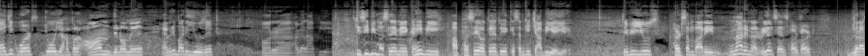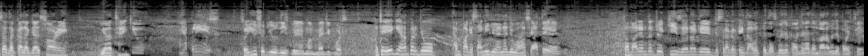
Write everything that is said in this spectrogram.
magic words जो यहाँ पर आम दिनों में एवरीबॉडी यूज़ इट और अगर आप ये किसी भी मसले में कहीं भी आप फंसे होते हैं तो ये किस्म की चाबी है ये। If you use, hurt somebody, not in a real sense, hurt hurt. जरा सा धक्का लग जाए सॉरी या थैंक यू या please so you should use these magic words अच्छा एक यहाँ पर जो हम पाकिस्तानी जो है ना जो वहाँ से आते हैं तो हमारे अंदर जो एक चीज़ है ना कि जिस तरह अगर कहीं दावत पे दस बजे पहुँचना तो हम बारह बजे पहुँचते हैं।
